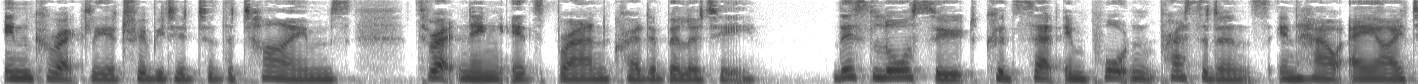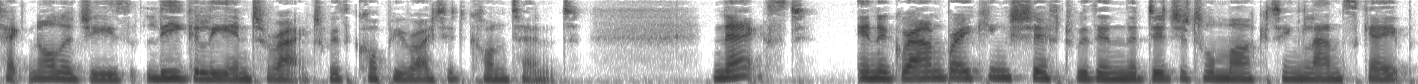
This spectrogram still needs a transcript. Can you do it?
incorrectly attributed to the Times, threatening its brand credibility. This lawsuit could set important precedents in how AI technologies legally interact with copyrighted content. Next, in a groundbreaking shift within the digital marketing landscape,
